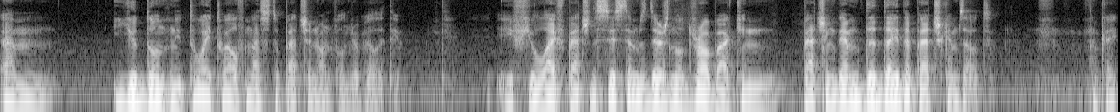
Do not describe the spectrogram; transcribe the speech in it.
um, you don't need to wait 12 months to patch a known vulnerability. If you live patch the systems, there's no drawback in patching them the day the patch comes out. okay,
